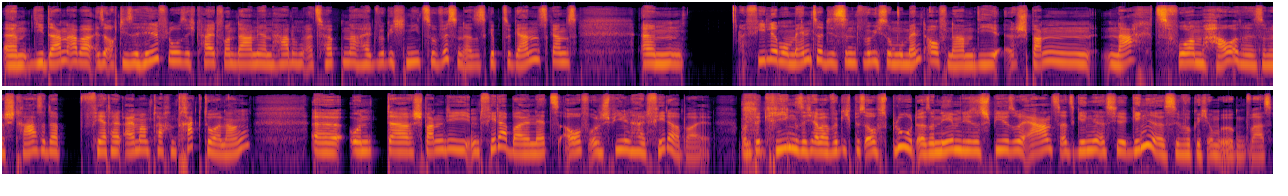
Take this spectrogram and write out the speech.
Ähm, die dann aber, also auch diese Hilflosigkeit von Damian Hardung als Höppner halt wirklich nie zu wissen. Also es gibt so ganz, ganz ähm, viele Momente, die sind wirklich so Momentaufnahmen, die spannen nachts vorm Haus, also so eine Straße, da fährt halt einmal am Tag ein Traktor lang. Äh, und da spannen die ein Federballnetz auf und spielen halt Federball. Und bekriegen sich aber wirklich bis aufs Blut. Also nehmen dieses Spiel so ernst, als ginge es hier, ginge es hier wirklich um irgendwas.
